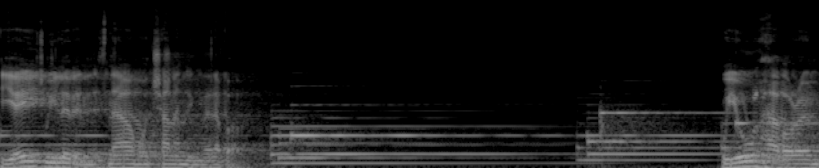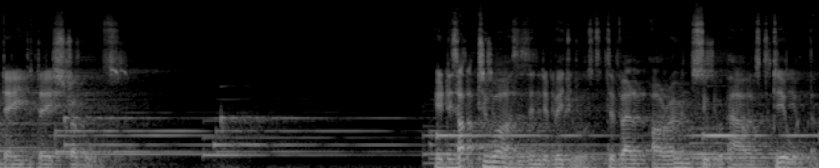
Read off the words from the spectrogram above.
The age we live in is now more challenging than ever. We all have our own day to day struggles. It is up to us as individuals to develop our own superpowers to deal with them.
